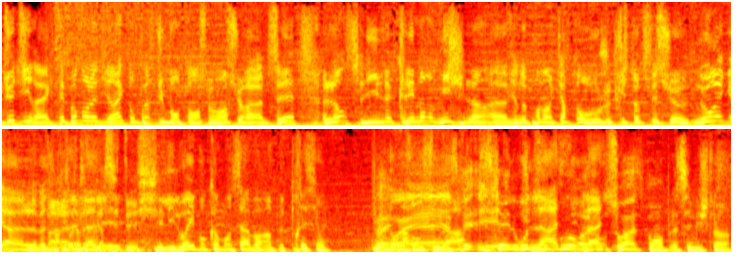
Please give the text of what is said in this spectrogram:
du direct et pendant le direct on passe du bon temps en ce moment sur RMC. Lance Lille, Clément Michelin euh, vient de prendre un carton rouge, Christophe Cessieux nous régale. Vas-y Christophe, Là, les, les Lillois, ils vont commencer à avoir un peu de pression. Ouais. Dans le sens où là, Est-ce qu'il y a une route de là, secours c'est- là, à pour remplacer Michelin?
